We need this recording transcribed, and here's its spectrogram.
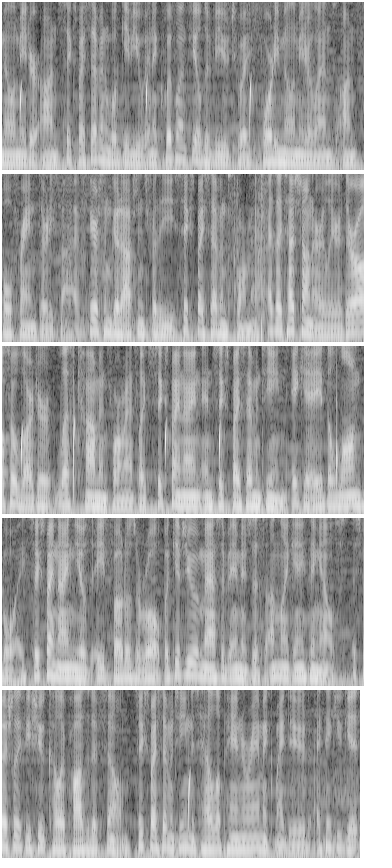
80mm on 6x7 will give you an equivalent field of view to a 40mm lens on full frame 35. Here are some good options for the 6x7 format. As I touched on earlier, there are also larger, less common formats like 6x9 and 6x17, aka the long boy. 6x9 yields 8 photos a roll, but gives you a massive image that's unlike anything else, especially if you shoot color positive film. 6x17 is hella panoramic, my dude. I think you get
